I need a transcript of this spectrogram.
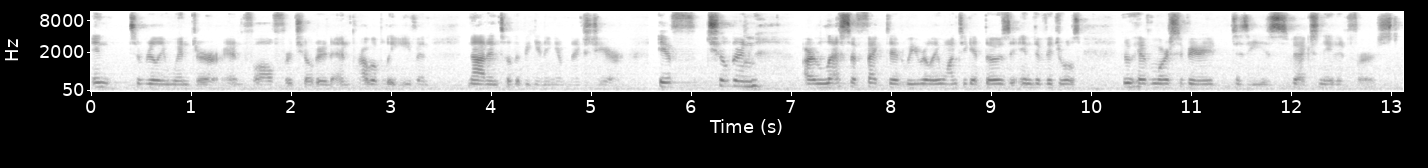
into really winter and fall for children, and probably even not until the beginning of next year. If children are less affected, we really want to get those individuals who have more severe disease vaccinated first.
